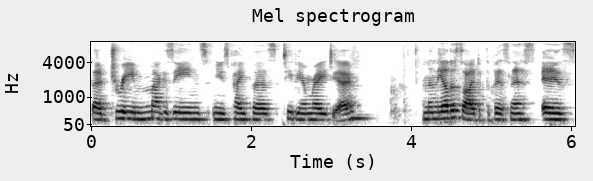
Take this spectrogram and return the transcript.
their dream magazines, newspapers, TV and radio. And then the other side of the business is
